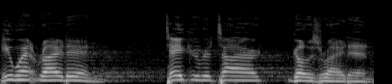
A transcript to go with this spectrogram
he went right in. Taker retired, goes right in.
